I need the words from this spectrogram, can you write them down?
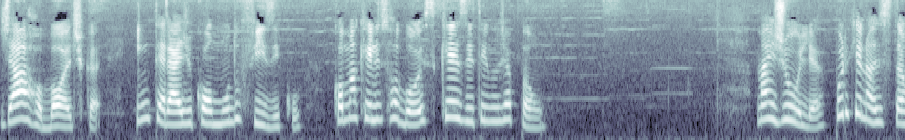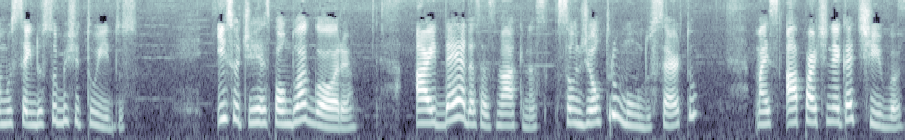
Já a robótica interage com o mundo físico, como aqueles robôs que existem no Japão. Mas, Júlia, por que nós estamos sendo substituídos? Isso eu te respondo agora. A ideia dessas máquinas são de outro mundo, certo? Mas há a parte negativa,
